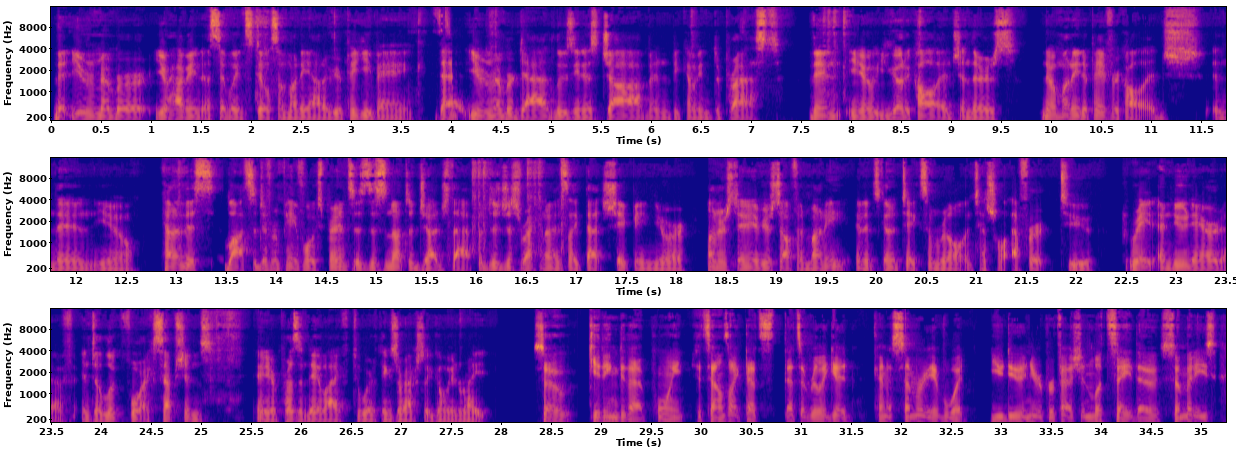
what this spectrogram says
that you remember you're having a sibling steal some money out of your piggy bank, that you remember dad losing his job and becoming depressed. Then, you know, you go to college and there's no money to pay for college. And then, you know, kind of this lots of different painful experiences. This is not to judge that, but to just recognize like that's shaping your understanding of yourself and money. And it's going to take some real intentional effort to create a new narrative and to look for exceptions in your present day life to where things are actually going right. So getting to that point, it sounds like that's that's a really good kind of summary of what you do in your profession. Let's say though somebody's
